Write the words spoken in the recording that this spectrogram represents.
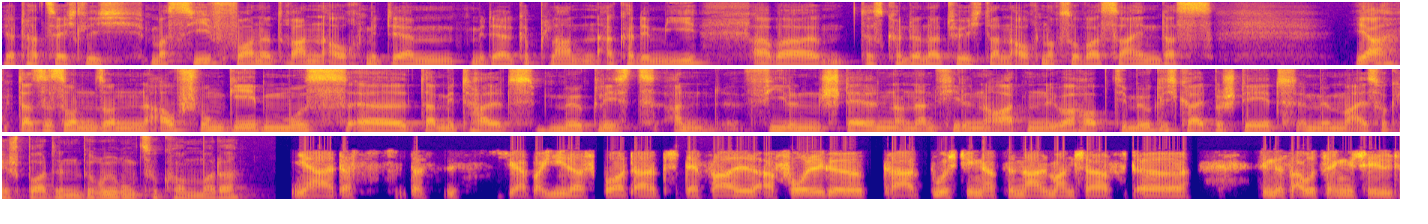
ja tatsächlich massiv vorne dran, auch mit, dem, mit der geplanten Akademie. Aber das könnte natürlich dann auch noch sowas sein, dass ja, dass es so einen, so einen Aufschwung geben muss, äh, damit halt möglichst an vielen Stellen und an vielen Orten überhaupt die Möglichkeit besteht, mit dem Eishockeysport in Berührung zu kommen, oder? Ja, das, das ist ja bei jeder Sportart der Fall. Erfolge, gerade durch die Nationalmannschaft, äh, sind das Aushängeschild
